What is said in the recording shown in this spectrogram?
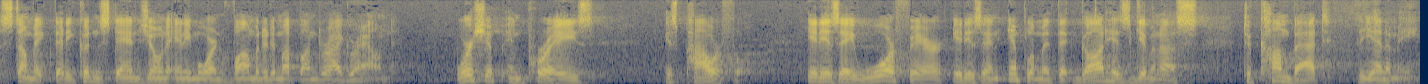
stomach that he couldn't stand Jonah anymore and vomited him up on dry ground. Worship and praise is powerful. It is a warfare, it is an implement that God has given us to combat the enemy.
